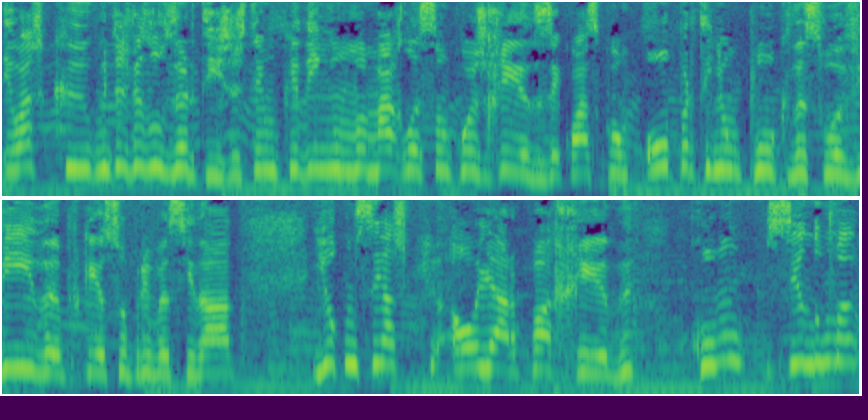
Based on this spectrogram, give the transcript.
eu acho que muitas vezes os artistas têm um bocadinho uma má relação com as redes. É quase como ou partilham um pouco da sua vida, porque é a sua privacidade. E eu comecei, acho que, a olhar para a rede como sendo uma,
